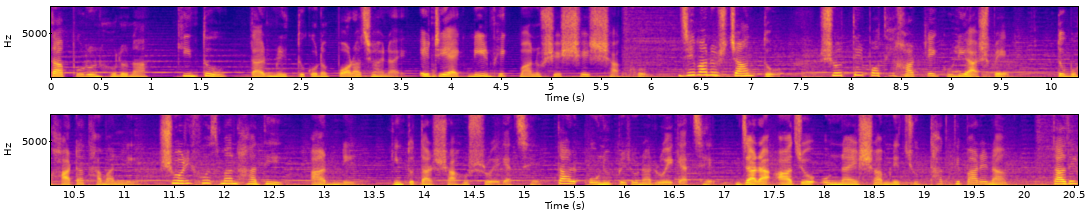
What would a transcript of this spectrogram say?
তা পূরণ হল না। কিন্তু তার মৃত্যু কোনো পরাজয় নয়। এটি এক নির্ভীক মানুষের শেষ সাক্ষ্য। যে মানুষ জানত, সত্যের পথে হাঁটলে গুলি আসবে, তবু হাঁটা থামাননি। শরীফ ওসমান হাদি আর নেই, কিন্তু তার সাহস রয়ে গেছে। তার অনুপ্রেরণা রয়ে গেছে। যারা আজও অন্যায়ের সামনে চুপ থাকতে পারে না, তাদের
